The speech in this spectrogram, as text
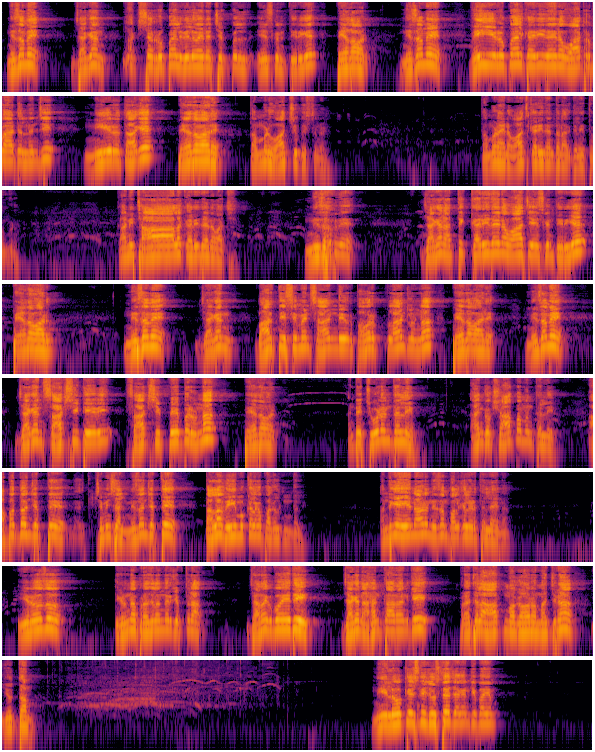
నిజమే జగన్ లక్ష రూపాయలు విలువైన చెప్పులు వేసుకుని తిరిగే పేదవాడు. నిజమే వెయ్యి రూపాయలు ఖరీదైన వాటర్ బాటిల్ నుంచి నీరు తాగే పేదవాడే. తమ్ముడు వాచ్ చూపిస్తున్నాడు. తమ్ముడు ఆయన వాచ్ ఖరీదంతా నాకు తెలియదు తమ్ముడు. కానీ చాలా ఖరీదైన వాచ్. నిజమే. జగన్ అతి ఖరీదైన వాచ్ వేసుకుని తిరిగే పేదవాడు. నిజమే. Jagan Bharathi cement sand power ప్లాంట్లు ఉన్న పేదవాడే. నిజమే. జగన్ సాక్షి టీవీ సాక్షి పేపర్ ఉన్న పేదవాడు. అంటే చూడండి తల్లి ఆయనకు ఒక శాపం ఉంది తల్లి. అబద్ధం చెప్తే క్షమించాలి. నిజం చెప్తే తల వెయ్యి ముక్కలుగా పగులుతుంది తల్లి. అందుకే ఏనాడు నిజం పలకలేడు తల్లి ఆయన. ఈరోజు ఇక్కడున్న ప్రజలందరికీ చెప్తున్నా జరగబోయేది జగన్ అహంకారానికి ప్రజల ఆత్మగౌరవం మధ్యన యుద్ధం. మీ లోకేష్ని చూస్తే జగన్కి భయం.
